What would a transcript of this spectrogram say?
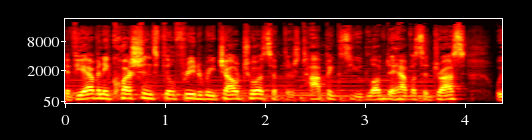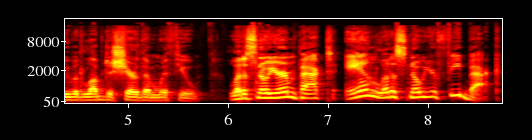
If you have any questions, feel free to reach out to us. If there's topics you'd love to have us address, we would love to share them with you. Let us know your impact and let us know your feedback.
